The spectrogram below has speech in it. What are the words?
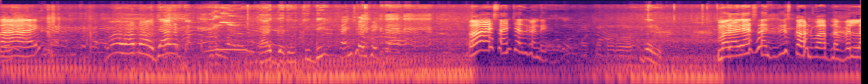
బాయ్. జాగ్రత్త వచ్చింది ఓయ్ సంచి ఎదగండి మరి అదే సంచి తీసుకోండి పోతున్నా పిల్ల.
